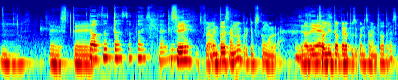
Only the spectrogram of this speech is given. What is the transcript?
Mm. Este Todo, todo va a estar bien. Sí, se aventó esa, ¿no? Porque pues como la, la de solito, pero pues bueno, se aventó otras.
